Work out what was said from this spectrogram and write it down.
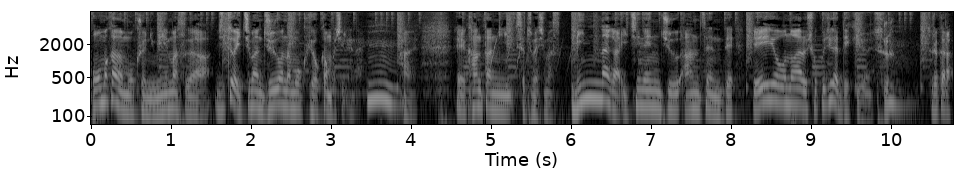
大まかな目標に見えますが実は一番重要な目標かもしれない、うん、はい。えー、簡単に説明します。みんなが一年中安全で栄養のある食事ができるようにする、うん、それから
